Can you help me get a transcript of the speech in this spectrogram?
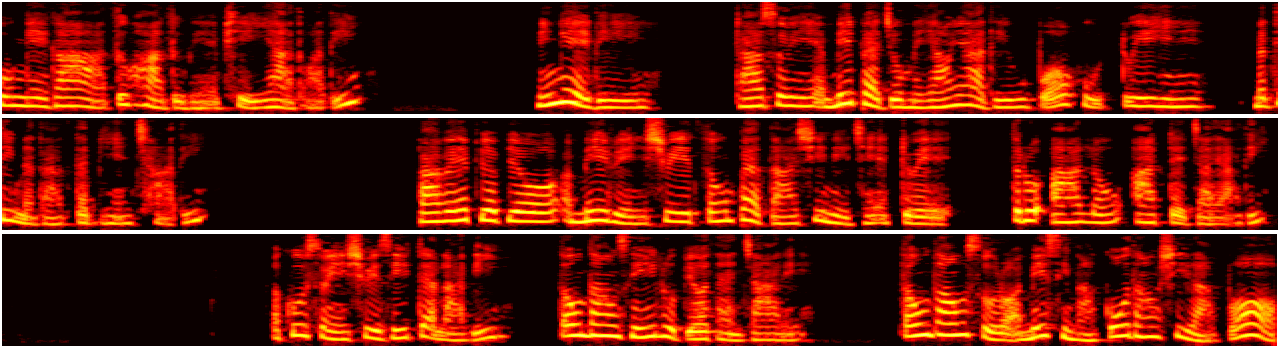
ကိုငယ်ကသူ့ဟာသူပင်အဖြေရသွားသည်မိငယ်သည်ဒါဆိုရင်အမေဘက်ကျိုးမယောင်းရသေးဘူးပေါ့ဟုတွေးရင်းမတိမသာတက်ပြင်းချသည်ဘာပဲပြောပြောအမေတွင်ရွှေသုံးပတ်သာရှိနေခြင်းအတွက်သူတို့အားလုံးအားတက်ကြရသည်အခုဆိုရင်ရွှေစည်းတက်လာပြီ 3000စည်းလို့ပြောတန်ကြတယ်3000ဆိုတော့အမေစီမှာ9000ရှိတာပေါ့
